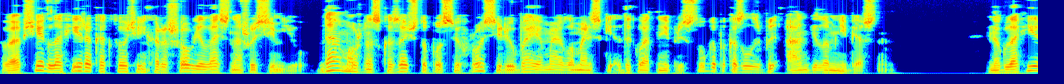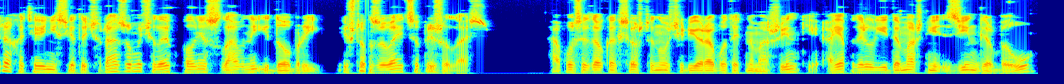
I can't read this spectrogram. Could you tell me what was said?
Вообще, Глафира как-то очень хорошо влилась в нашу семью. Да, можно сказать, что после Фросси любая майло-мальски адекватная прислуга показалась бы ангелом небесным. Но Глафира, хотя и не светоч разума, человек вполне славный и добрый, и, что называется, прижилась. А после того, как сестры научили ее работать на машинке, а я подарил ей домашний Зингер БУ,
